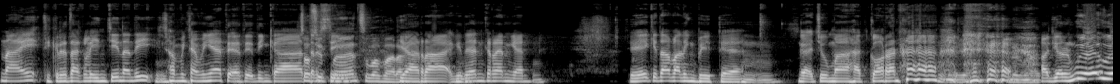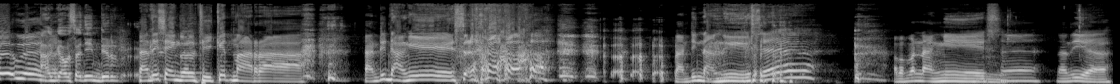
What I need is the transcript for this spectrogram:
naik di kereta kelinci nanti samping-sampingnya ada adik tingkat So terus sweet banget, diarak gitu kan keren kan. Jadi kita paling beda. Mm-mm. nggak cuma hardcorean. Iya, hardcorean wah wah wah. Ah, gak usah nyindir Nanti senggol dikit marah. Nanti nangis. Nanti nangis. Apa apa nangis. Eh, Nanti ya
